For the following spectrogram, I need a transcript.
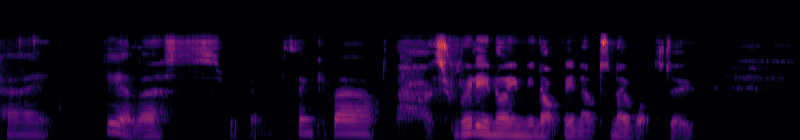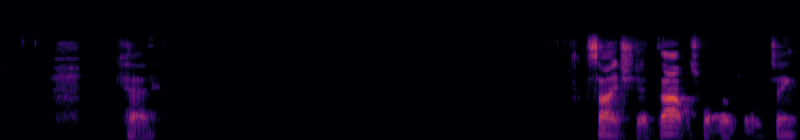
Okay, DLS, we don't think about. Oh, it's really annoying me not being able to know what to do. Okay. Science ship, that was what I was wanting.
